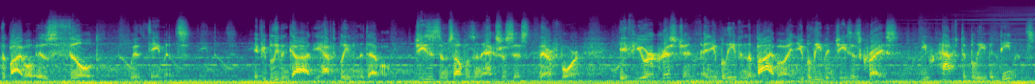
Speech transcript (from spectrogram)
The Bible is filled with demons. If you believe in God, you have to believe in the devil. Jesus himself was an exorcist. Therefore, if you're a Christian and you believe in the Bible and you believe in Jesus Christ, you have to believe in demons.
